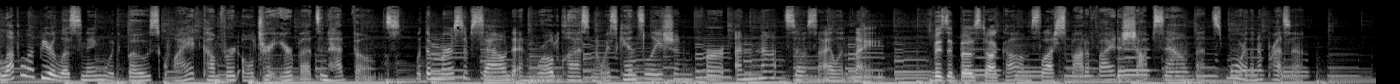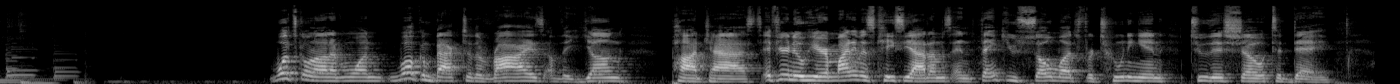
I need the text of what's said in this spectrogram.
Level up your listening with Bose Quiet Comfort Ultra earbuds and headphones with immersive sound and world-class noise cancellation for a not so silent night. Visit Bose.com slash Spotify to shop sound that's more than a present. What's going on, everyone? Welcome back to the Rise of the Young podcast. If you're new here, my name is Casey Adams, and thank you so much for tuning in to this show today.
